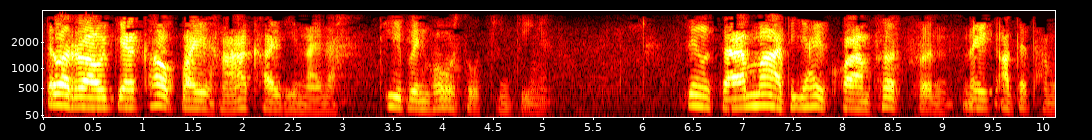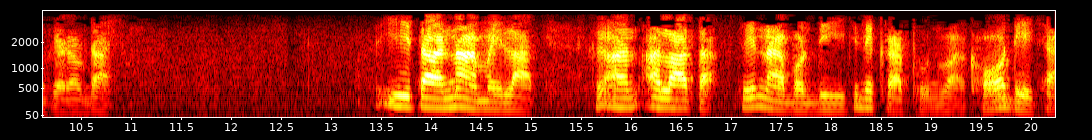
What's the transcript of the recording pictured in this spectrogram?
แต่ว่าเราจะเข้าไปหาใครที่ไหนล่ะ ที่เป็นพระสูตรจริงๆ ซึ่งสามารถที่จะให้ความเพลิดเพลินในอัตธรรมแก่เราได้ อีตาหน้าไม่ลาด คืออาอาลาตะเสนาบดีจะได้กราบทูลว่า ขอเดชะ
